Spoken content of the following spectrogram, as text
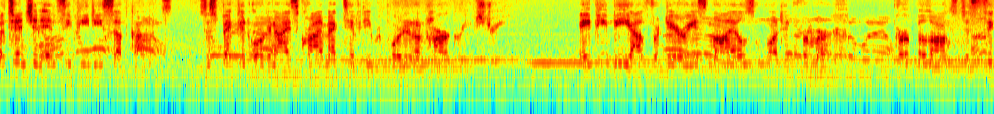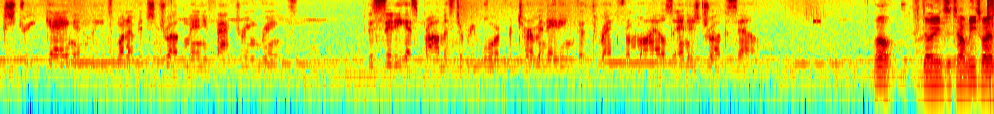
Attention NCPD subcons. Suspected organized crime activity reported on Hargreave Street. APB out for Darius Miles, wanted for murder. Perp belongs to 6th Street Gang and leads one of its drug manufacturing rings. The city has promised a reward for terminating the threat from Miles and his drug cell. Well, don't need to tell me twice.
